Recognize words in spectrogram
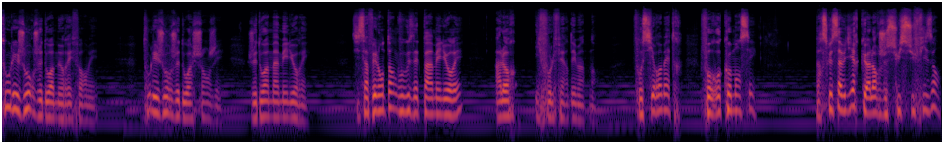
Tous les jours, je dois me réformer. Tous les jours, je dois changer. Je dois m'améliorer. Si ça fait longtemps que vous ne vous êtes pas amélioré, alors il faut le faire dès maintenant. Il faut s'y remettre. Il faut recommencer. Parce que ça veut dire que alors je suis suffisant.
